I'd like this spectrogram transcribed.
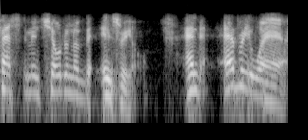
Testament children of Israel. And everywhere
